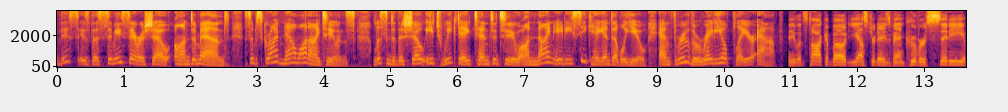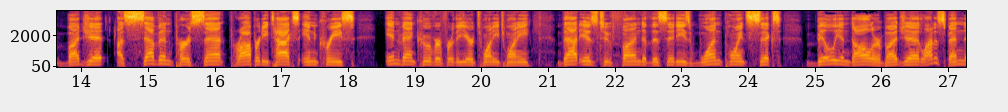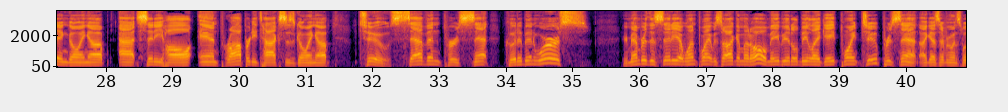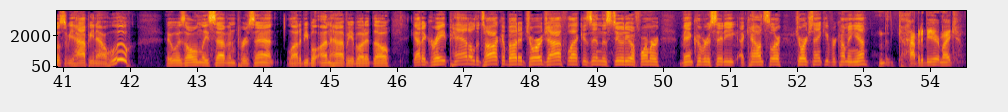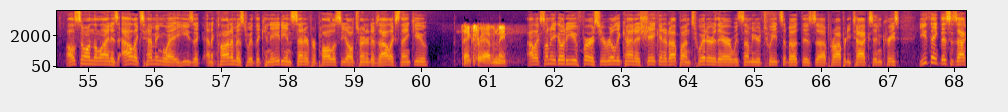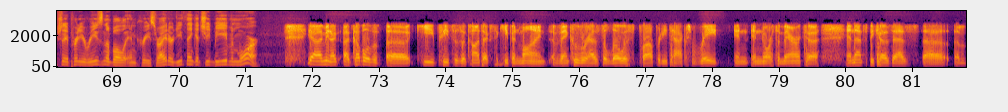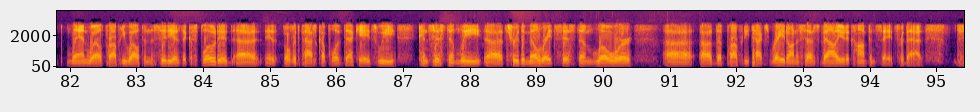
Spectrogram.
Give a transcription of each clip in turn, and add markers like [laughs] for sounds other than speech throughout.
This is the Simi Sara Show on demand. Subscribe now on iTunes. Listen to the show each weekday 10 to 2 on 980 CKNW and through the Radio Player app. Hey, let's talk about yesterday's Vancouver City budget. A 7% property tax increase in Vancouver for the year 2020. That is to fund the city's 1.6 billion dollar budget. A lot of spending going up at City Hall and property taxes going up too. 7% could have been worse. Remember the city at one point was talking about, oh, maybe it'll be like 8.2%. I guess everyone's supposed to be happy now. Whoo! It was only 7%. A lot of people unhappy about it though. Got a great panel to talk about it. George Affleck is in the studio, former Vancouver City councilor. George, thank you for coming in. Happy to be here, Mike. Also on the line is Alex Hemingway. He's a, an economist with the Canadian Center for Policy Alternatives. Alex, thank you. Thanks for having me. Alex, let me go to you first. You're really kind of shaking it up on Twitter there with some of your tweets about this uh, property tax increase. You think this is actually a pretty reasonable increase, right? Or do you think it should be even more? Yeah, I mean, a, a couple of uh, key pieces of context to keep in mind. Vancouver has the lowest property tax rate in, in North America, and that's because as uh, land wealth, property wealth in the city has exploded uh, over the past couple of decades, we consistently, uh, through the mill rate system, lower uh, uh, the property tax rate on assessed value to compensate for that.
